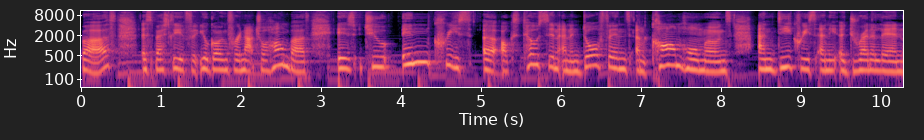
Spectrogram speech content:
birth, especially if you're going for a natural home birth, is to increase uh, oxytocin and endorphins and calm hormones and decrease any adrenaline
